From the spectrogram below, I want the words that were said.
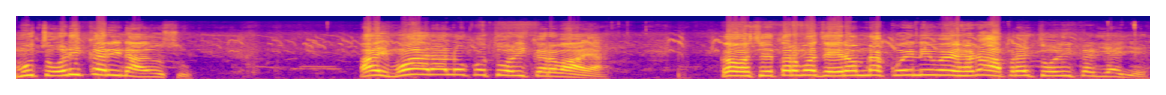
હું ચોરી કરીને આવ્યો છું. હા મોરા લોકો ચોરી કરવા આયા. કહો ખેતરમાં જયરામના કોઈ નહીં હોય, હેડો, આપણે ચોરી કરી આવીએ.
